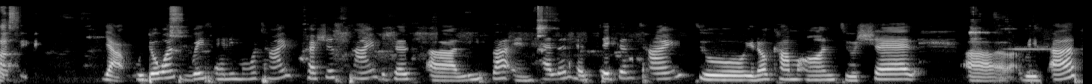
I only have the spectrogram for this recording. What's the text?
Yeah, we don't want to waste any more time, precious time, because uh, Lisa and Hellen have taken time to, you know, come on to share uh, with us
